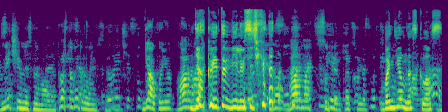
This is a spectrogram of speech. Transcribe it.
нічим не смивали. Просто Дивіться, витрила і До все. речі, супер. Дякую, гарно. Дякую тобі, Люсічка. Гарно, супер працює. Банділ нас клас.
